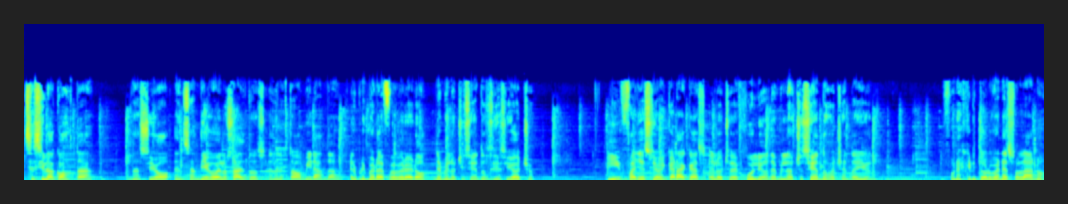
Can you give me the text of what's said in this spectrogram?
Cecilio Acosta nació en San Diego de los Altos, en el estado Miranda, el 1 de febrero de 1818 y falleció en Caracas el 8 de julio de 1881. Fue un escritor venezolano,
